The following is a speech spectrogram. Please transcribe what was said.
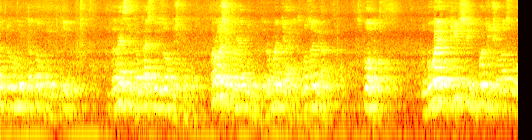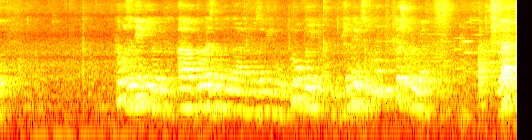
ну, торгують картоплею, які Донецької Кавказької зоночки. Хороші порядні люди, роботяги, з мозоля, з поту. Добувають хліб свій в поті чола свого. Кому за деньги, а привезли вони на, на заміну крупи, пшеницю, ну, те, що привезли. Так?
